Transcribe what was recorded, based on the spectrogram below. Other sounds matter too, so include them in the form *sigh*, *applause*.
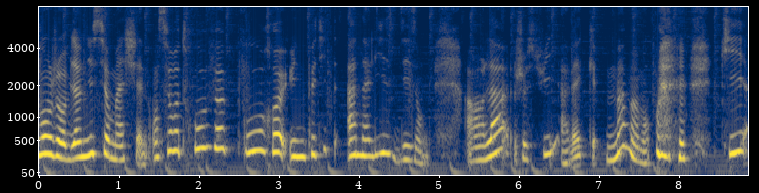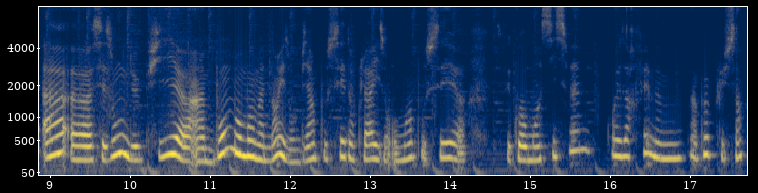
Bonjour, bienvenue sur ma chaîne. On se retrouve pour une petite analyse des ongles. Alors là, je suis avec ma maman *laughs* qui a euh, ses ongles depuis euh, un bon moment maintenant. Ils ont bien poussé, donc là, ils ont au moins poussé, euh, ça fait quoi, au moins 6 semaines qu'on les a refait, même un peu plus. Hein.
